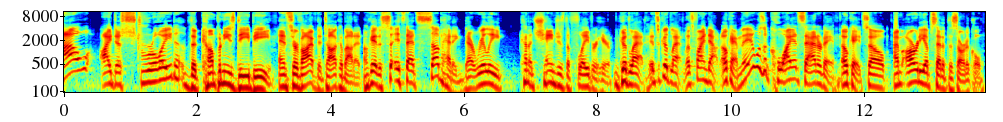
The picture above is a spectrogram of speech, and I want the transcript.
how I destroyed the company's DB and survived to talk about it. Okay, the, it's that subheading that really kind of changes the flavor here. Good lad. It's a good lad. Let's find out. Okay, it was a quiet Saturday. Okay, so I'm already upset at this article.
